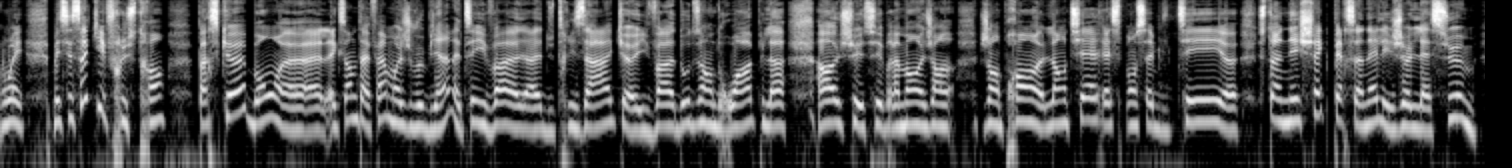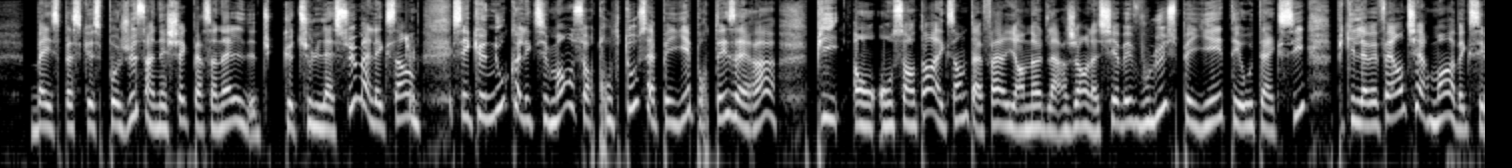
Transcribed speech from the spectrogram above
Oui, mais c'est ça qui est frustrant parce que bon, euh, Alexandre Taillefer, moi je veux bien, tu sais, il va à, du Trisac, euh, il va à d'autres endroits, puis là, ah, c'est vraiment, j'en, prends l'entière responsabilité. euh, c'est un échec personnel et je l'assume. Ben c'est parce que c'est pas juste un échec personnel que tu l'assumes, Alexandre. C'est que nous collectivement, on se retrouve tous à payer pour tes erreurs. Puis on, on s'entend, Alexandre Taillefer, il y en a de l'argent là. S'il avait voulu se payer Théo Taxi, puis qu'il l'avait fait entièrement avec ses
